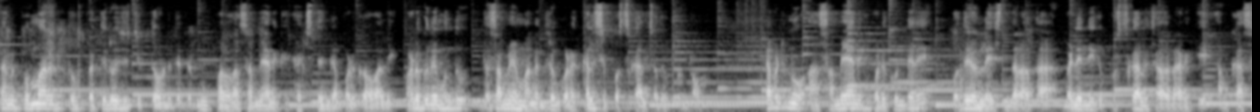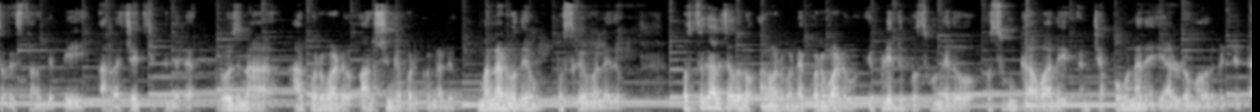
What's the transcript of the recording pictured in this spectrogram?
తన కుమారుడితో ప్రతిరోజు చెప్తూ ఉండేది నువ్వు పలానా సమయానికి ఖచ్చితంగా పడుకోవాలి. పడుకునే ముందు ఇంత సమయం మన ఇద్దరం కూడా కలిసి పుస్తకాలు చదువుకుంటాం. కాబట్టి నువ్వు ఆ సమయానికి పడుకుంటేనే ఉదయం లేచిన తర్వాత మళ్ళీ నీకు పుస్తకాలు చదవడానికి అవకాశం ఇస్తామని చెప్పి ఆ రచయిత చెప్పిందట రోజున ఆ కుర్రవాడు ఆలస్యంగా పడుకున్నాడు. మన్నాడు ఉదయం పుస్తకం ఇవ్వలేదు. పుస్తకాలు చదవడం అలవాటు పడ్డ కుర్రవాడు ఎప్పుడైతే పుస్తకం లేదో పుస్తకం కావాలి అని చెప్పకుండానే ఏడలో మొదలుపెట్టట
